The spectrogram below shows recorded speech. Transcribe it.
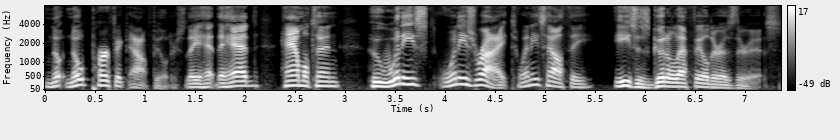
No no perfect outfielders. They had they had Hamilton who when he's when he's right when he's healthy he's as good a left fielder as there is.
